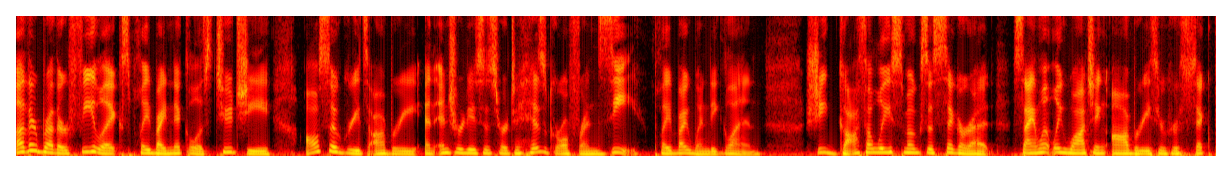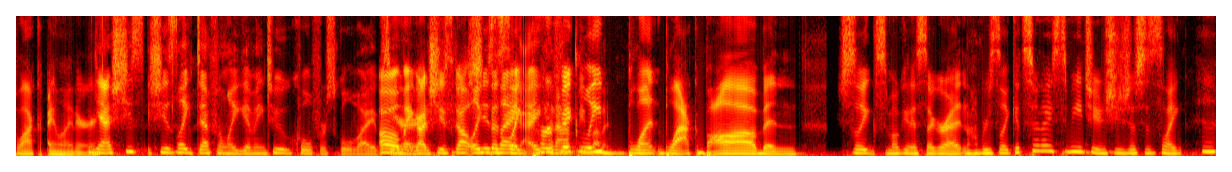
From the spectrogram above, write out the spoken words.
Other brother Felix, played by Nicholas Tucci, also greets Aubrey and introduces her to his girlfriend Z, played by Wendy Glenn. She gothily smokes a cigarette, silently watching Aubrey through her thick black eyeliner. Yeah, she's she's like definitely giving too cool for school vibes. Oh my god, she's got like She's this like, "I cannot be perfectly blunt black bob and she's like smoking a cigarette and Aubrey's like, It's so nice to meet you. And she's just is like, "Huh,"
